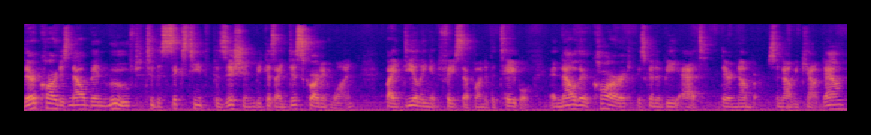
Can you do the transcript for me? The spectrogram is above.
their card has now been moved to the 16th position because I discarded one by dealing it face up onto the table. And now their card is going to be at their number. So now we count down.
